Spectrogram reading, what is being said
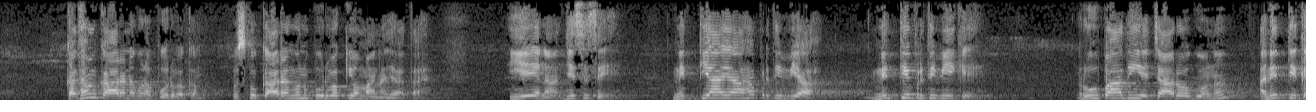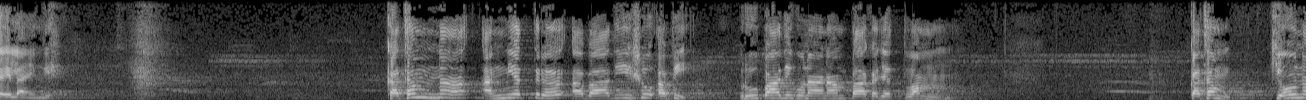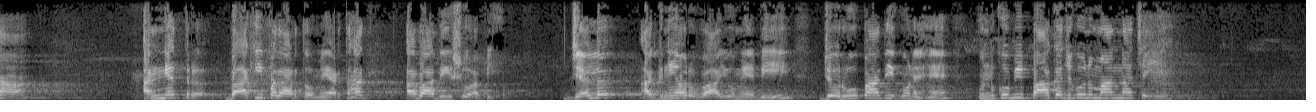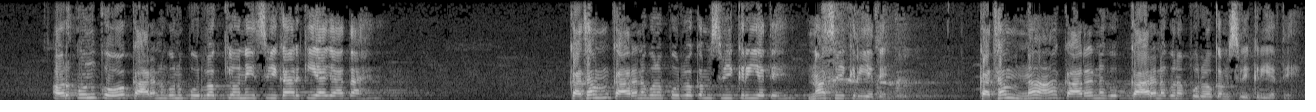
कथम कारण गुण पूर्वकम उसको कारण गुण पूर्वक क्यों माना जाता है? ये ना जिससे नित्याया पृथिव्या नित्य पृथ्वी के रूपादि ये चारों गुण अनित्य कहलाएँगे। कथम न अन्यत्र अबादिषु अपि रूपादि गुणानाम पाकजत्व कथम क्यों न अन्यत्र बाकी पदार्थों में अर्थात अबादिशु अपि जल, अग्नि और वायु में भी जो रूपादि गुण हैं, उनको भी पाकज गुण मानना चाहिए। और उनको कारण गुण पूर्वक क्यों नहीं स्वीकार किया जाता है? कथम कारण गुण पूर्वकम स्वीक्रियते, न स्वीक्रियते। कथम न कारण कारण गुण पूर्वकम स्वीक्रियते।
